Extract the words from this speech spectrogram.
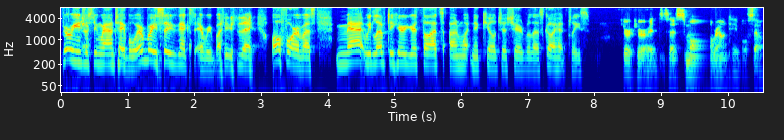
very interesting roundtable. Everybody's sitting next to everybody today, all four of us. Matt, we'd love to hear your thoughts on what Nikhil just shared with us. Go ahead, please. Sure, sure. It's a small roundtable. So,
